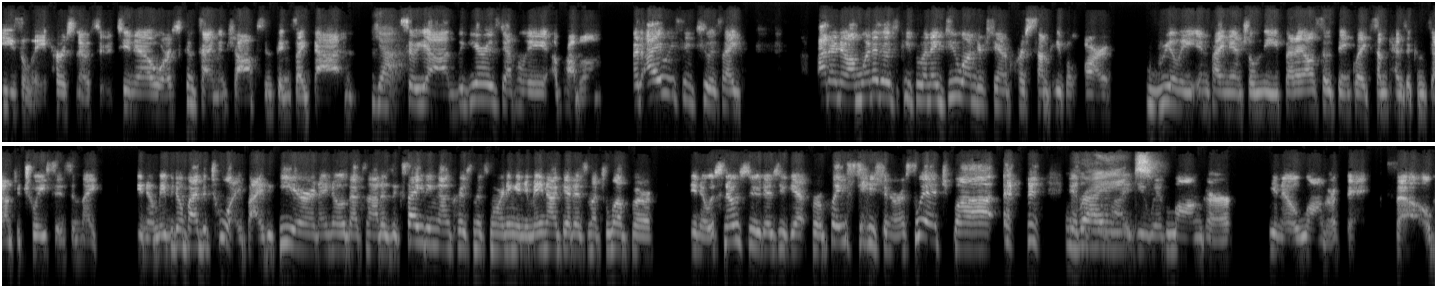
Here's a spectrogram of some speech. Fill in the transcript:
easily her snowsuits, you know, or consignment shops and things like that. Yeah. So yeah, the gear is definitely a problem. But I always think too is like, I don't know, I'm one of those people, and I do understand, of course, some people are really in financial need, but I also think like sometimes it comes down to choices and like, you know, maybe don't buy the toy, buy the gear. And I know that's not as exciting on Christmas morning, and you may not get as much love for you know, a snowsuit as you get for a PlayStation or a Switch, but it'll right. provide you with longer, you know, longer things. So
